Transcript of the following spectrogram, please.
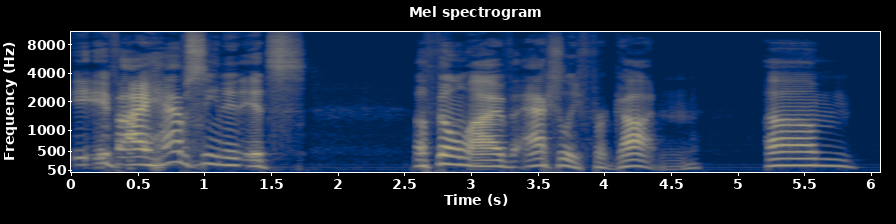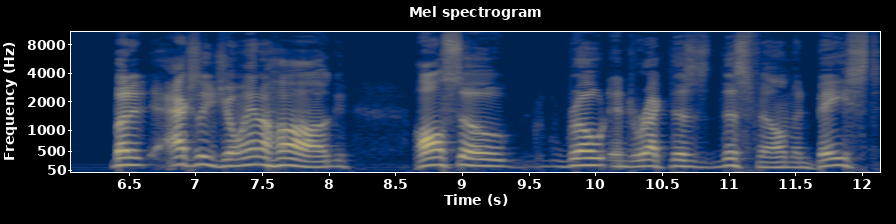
if I have seen it, it's a film I've actually forgotten. Um, but it, actually, Joanna Hogg also wrote and directed this this film and based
